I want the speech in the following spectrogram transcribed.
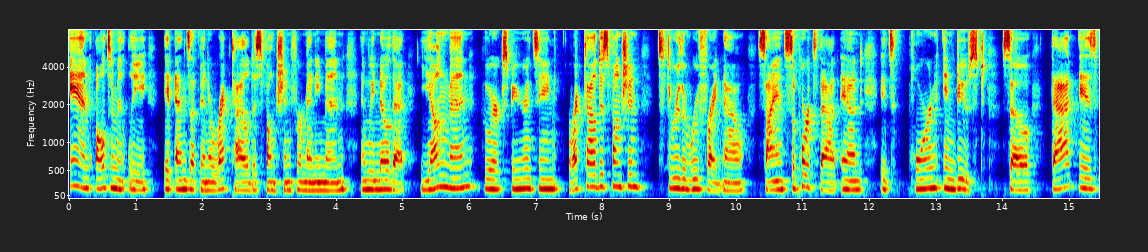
And ultimately, it ends up in erectile dysfunction for many men. And we know that young men who are experiencing erectile dysfunction, through the roof right now. Science supports that and it's porn induced. So that is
